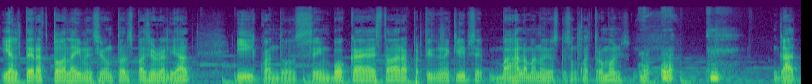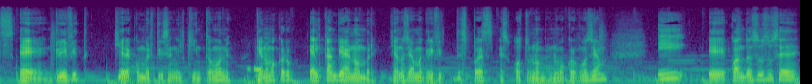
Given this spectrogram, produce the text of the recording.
y altera toda la dimensión, todo el espacio de realidad. Y cuando se invoca esta hora a partir de un eclipse, baja la mano de Dios, que son cuatro demonios. Guts, eh, Griffith quiere convertirse en el quinto demonio. Que no me acuerdo, él cambia de nombre, ya no se llama Griffith, después es otro nombre, no me acuerdo cómo se llama. Y eh, cuando eso sucede,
